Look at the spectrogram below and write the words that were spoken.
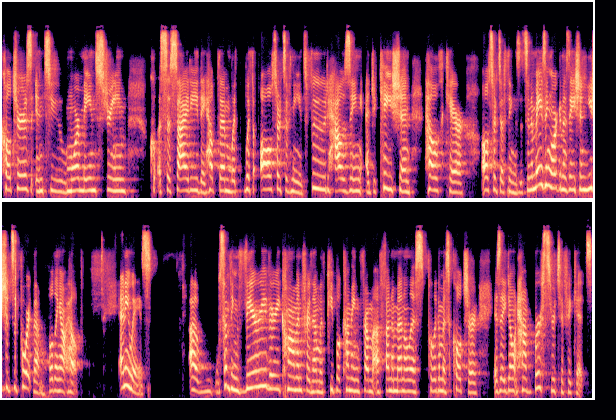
cultures into more mainstream society. They help them with, with all sorts of needs food, housing, education, healthcare, all sorts of things. It's an amazing organization. You should support them, Holding Out Help. Anyways, uh, something very, very common for them with people coming from a fundamentalist polygamous culture is they don't have birth certificates.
